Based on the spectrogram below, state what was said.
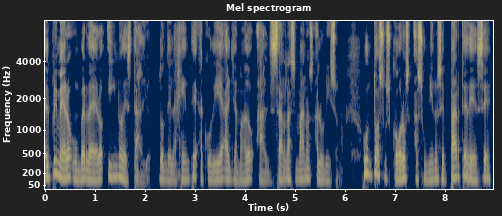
El primero, un verdadero himno de estadio, donde la gente acudía al llamado a alzar las manos al unísono, junto a sus coros asumiéndose parte de ese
